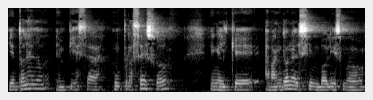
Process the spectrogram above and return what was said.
Y en Toledo empieza un proceso en el que abandona el simbolismo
